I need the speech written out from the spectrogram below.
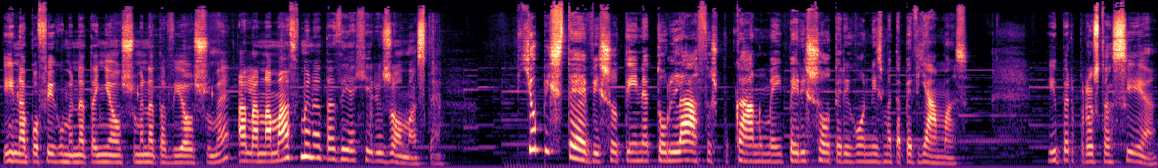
ή να αποφύγουμε να τα νιώσουμε, να τα βιώσουμε, αλλά να μάθουμε να τα διαχειριζόμαστε. Ποιο πιστεύεις ότι είναι το λάθος που κάνουμε οι περισσότεροι γονείς με τα παιδιά μας; Υπερπροστασία.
